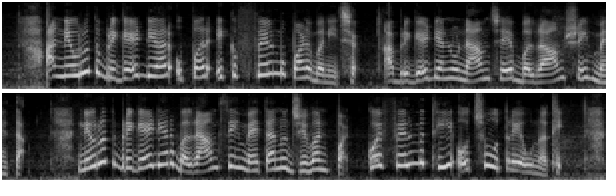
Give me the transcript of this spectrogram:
આ નિવૃત્ત બ્રિગેડિયર ઉપર એક ફિલ્મ પણ બની છે. આ બ્રિગેડિયરનું નામ છે બલરામસિંહ મહેતા. નિવૃત્ત બ્રિગેડિયર બલરામસિંહ મહેતાનું જીવન પણ કોઈ ફિલ્મથી ઓછું ઉતરે એવું નથી.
